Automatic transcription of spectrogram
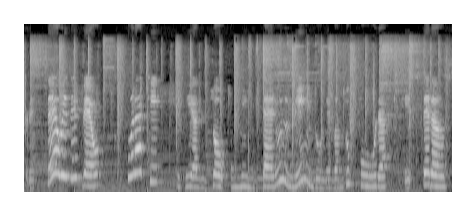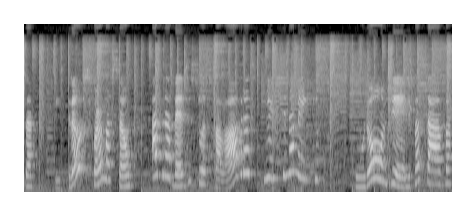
cresceu e viveu por aqui e realizou um ministério lindo, levando cura, esperança e transformação através de suas palavras e ensinamentos. Por onde ele passava,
